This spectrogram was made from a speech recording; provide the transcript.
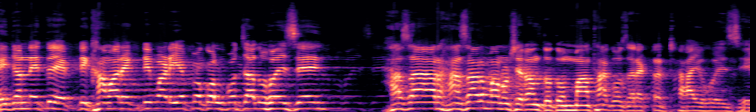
এই জন্যই তো একটি খামার, একটি বাড়ি প্রকল্প চালু হয়েছে। হাজার হাজার মানুষের অন্তত মাথা গোজার একটা ঠাই হয়েছে।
